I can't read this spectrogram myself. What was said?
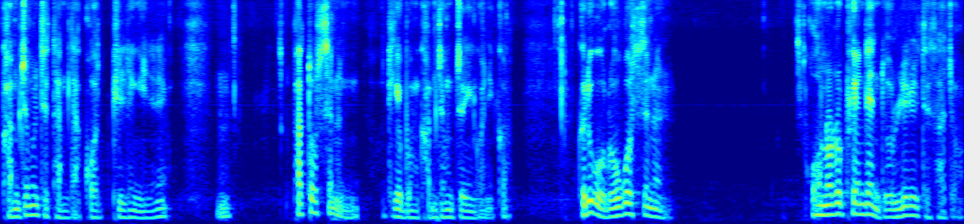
감정을 뜻합니다. 겉 빌링이네요. 음? 파토스는 어떻게 보면 감정적인 거니까. 그리고 로고스는 언어로 표현된 논리를 뜻하죠.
